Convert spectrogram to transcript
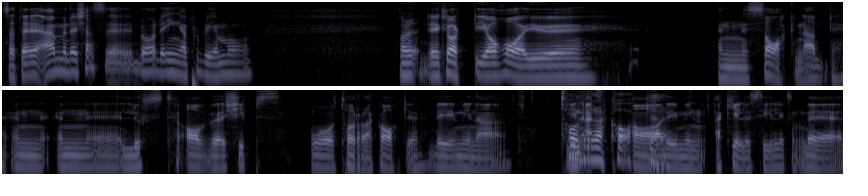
Så att det, ja, men det känns eh, bra, det är inga problem och du, det är klart, jag har ju en saknad, en, en eh, lust av chips och torra kakor. Det är mina, torra mina- kakor. ja det är min akilleshäl liksom. Det är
